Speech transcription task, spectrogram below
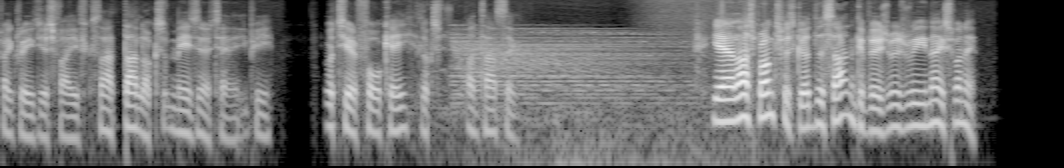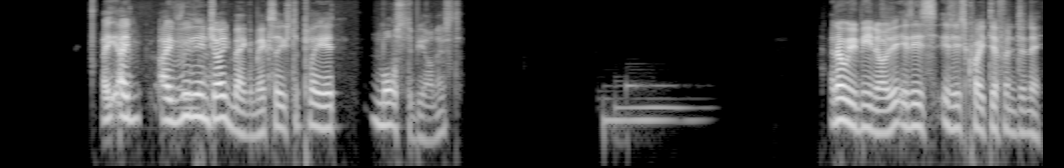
Strike radius 5 because that, that looks amazing at 1080p. What's here 4K? Looks fantastic. Yeah, Last Bronx was good. The Saturn conversion was really nice, wasn't it? I I, I really enjoyed Megamix. I used to play it most, to be honest. I know what you mean. though. It is it is quite different, isn't it?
